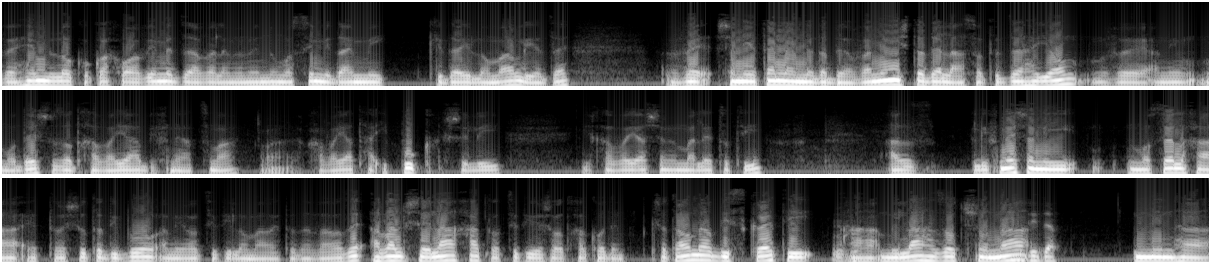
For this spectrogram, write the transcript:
והם לא כל כך אוהבים את זה, אבל הם מנומסים מדי מכדאי לומר לי את זה. ושאני אתן להם לדבר. ואני משתדל לעשות את זה היום, ואני מודה שזאת חוויה בפני עצמה. חוויית האיפוק שלי היא חוויה שממלאת אותי. אז לפני שאני מוסר לך את רשות הדיבור, אני רציתי לומר את הדבר הזה. אבל שאלה אחת רציתי לשאול אותך קודם. כשאתה אומר דיסקרטי, המילה הזאת שונה. בדידה. מן אה,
